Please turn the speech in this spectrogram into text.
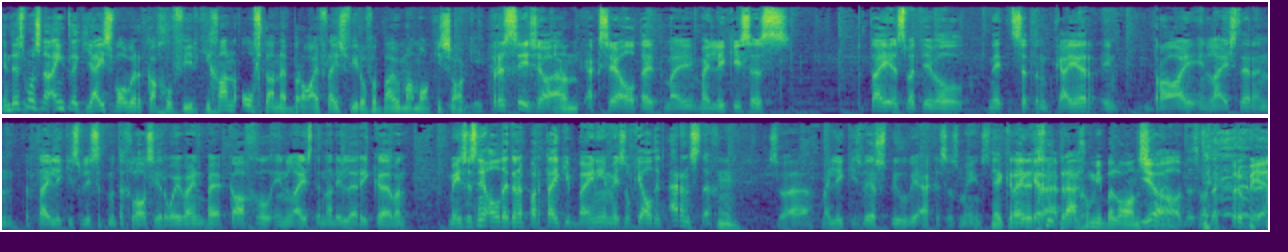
en dis mos nou eintlik juis waaroor 'n kaggelvuurtjie gaan of dan 'n braaivleisvuur of 'n bouma maakie saakie Presies, ja, ek, Um, ek sê altyd my my liedjies is party is wat jy wil net sit en kuier en braai en luister en party liedjies wil jy sit met 'n glasie rooiwyn by 'n kaggel en luister na die lirieke want mense is nie altyd in 'n partytjie by nie en mense is ook nie altyd ernstig. Hmm. So uh, my liedjies weerspieël wie ek is as mens. jy kry dit goed reg om die balans te Ja, hou dis wat ek probeer.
